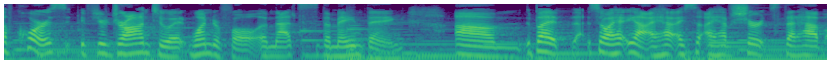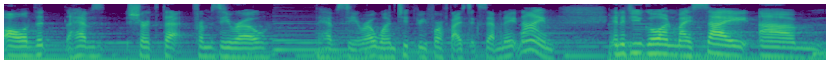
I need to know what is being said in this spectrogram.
of course, if you're drawn to it, wonderful, and that's the main thing. Um, but so I yeah I have I, I have shirts that have all of the I have shirts that from zero they have zero one two three four five six seven eight nine, and if you go on my site. Um,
